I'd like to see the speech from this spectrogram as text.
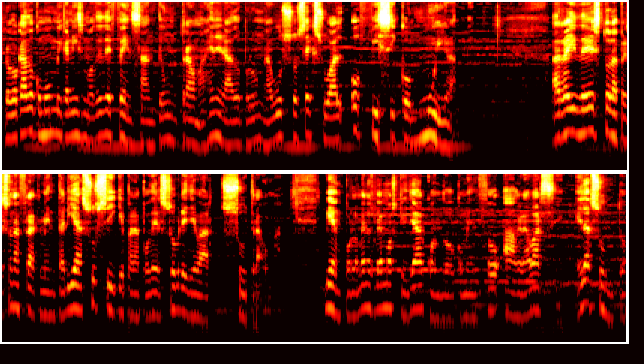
provocado como un mecanismo de defensa ante un trauma generado por un abuso sexual o físico muy grande. A raíz de esto, la persona fragmentaría su psique para poder sobrellevar su trauma. Bien, por lo menos vemos que ya cuando comenzó a agravarse el asunto,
